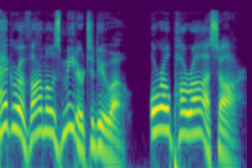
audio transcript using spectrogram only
Agravamos meter to duo. Oro para asar.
